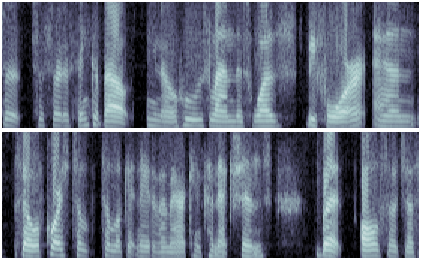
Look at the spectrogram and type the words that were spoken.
to to sort of think about you know whose land this was before and so of course to to look at native american connections but also just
